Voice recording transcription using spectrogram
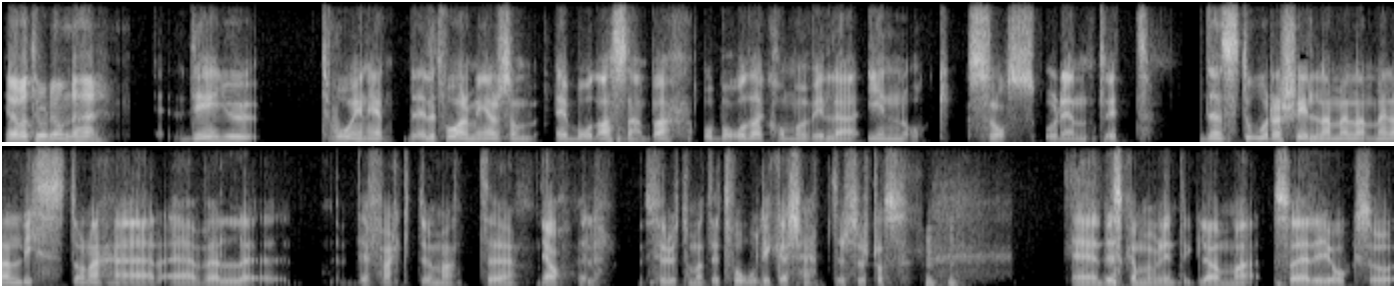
Ja, vad tror du om det här? Det är ju två, enhet, eller två arméer som är båda snabba och båda kommer att vilja in och slåss ordentligt. Den stora skillnaden mellan, mellan listorna här är väl det faktum att, eh, ja, eller förutom att det är två olika chapters förstås. Eh, det ska man väl inte glömma. Så är det ju också,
